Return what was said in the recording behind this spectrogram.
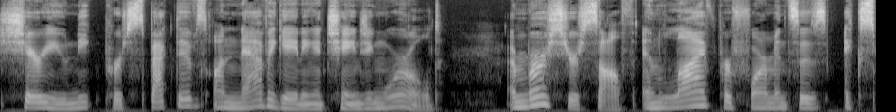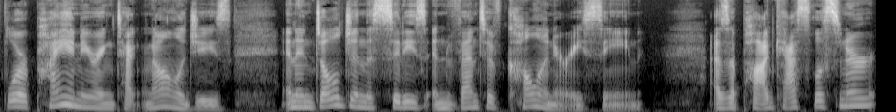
share unique perspectives on navigating a changing world. Immerse yourself in live performances, explore pioneering technologies, and indulge in the city's inventive culinary scene. As a podcast listener,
